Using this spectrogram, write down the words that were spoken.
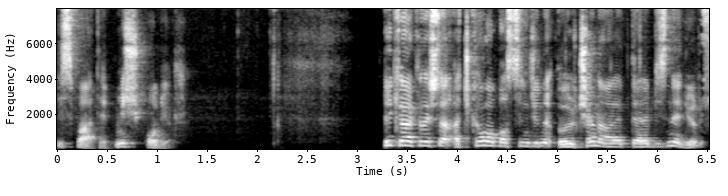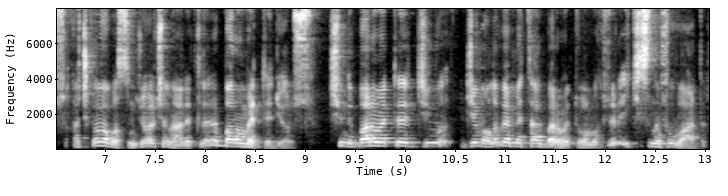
ispat etmiş oluyor. Peki arkadaşlar açık hava basıncını ölçen aletlere biz ne diyoruz? Açık hava basıncı ölçen aletlere barometre diyoruz. Şimdi barometre civalı ve metal barometre olmak üzere iki sınıfı vardır.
